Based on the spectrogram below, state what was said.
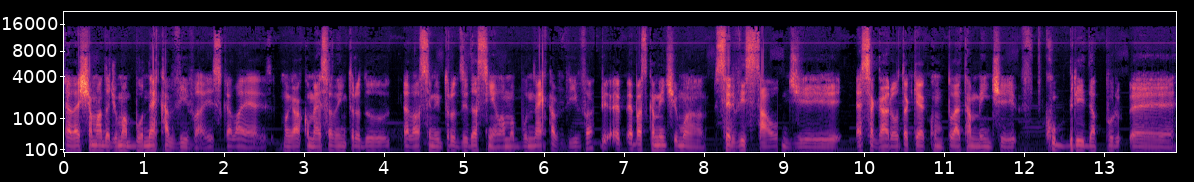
ela é chamada de uma boneca viva, é isso que ela é. O mangá começa ela, introdu... ela sendo introduzida assim, ela é uma boneca viva. É, é basicamente uma serviçal de essa garota que é completamente cobrida por é,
